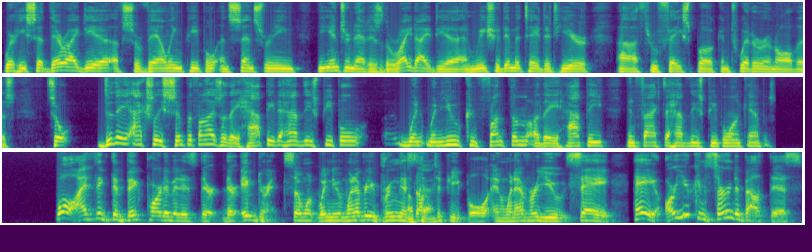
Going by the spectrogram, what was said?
where he said their idea of surveilling people and censoring the internet is the right idea, and we should imitate it here uh, through Facebook and Twitter and all this. So do they actually sympathize? Are they happy to have these people? When, when you confront them, are they happy, in fact, to have these people on campus? Well, I think the big part of it is they're they're ignorant. So when you whenever you bring this okay. up to people and whenever you say, "Hey, are you concerned about this?"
